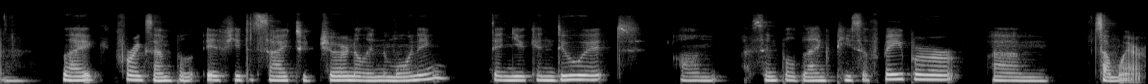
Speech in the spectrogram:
Mm. Like, for example, if you decide to journal in the morning, then you can do it on a simple blank piece of paper um, somewhere.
